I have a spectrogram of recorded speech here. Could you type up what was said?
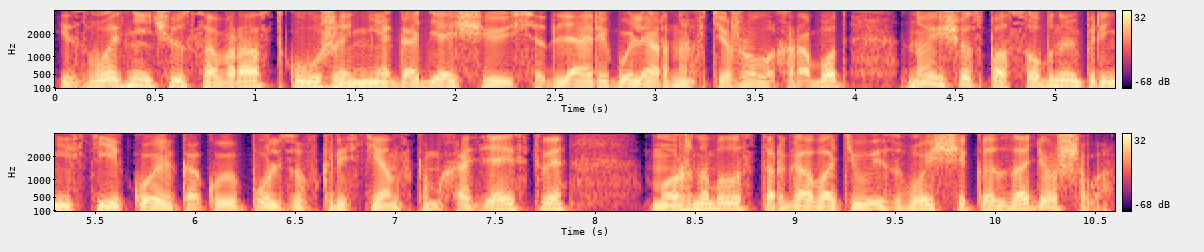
Извозничью соврастку, уже не годящуюся для регулярных тяжелых работ, но еще способную принести кое-какую пользу в крестьянском хозяйстве, можно было сторговать у извозчика задешево.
